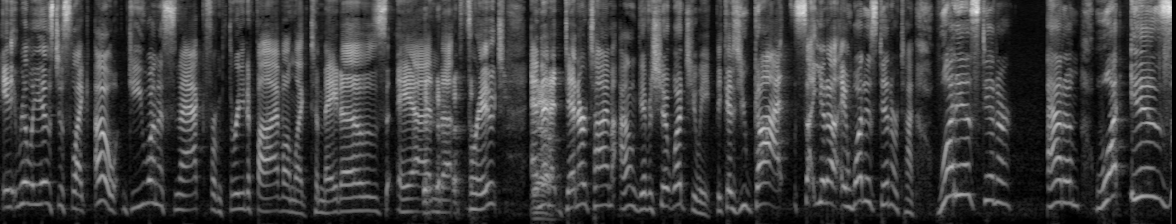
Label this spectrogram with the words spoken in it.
it really is just like, oh, do you want a snack from three to five on like tomatoes and uh, fruit? And then at dinner time, I don't give a shit what you eat because you got, you know, and what is dinner time? What is dinner, Adam? What is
